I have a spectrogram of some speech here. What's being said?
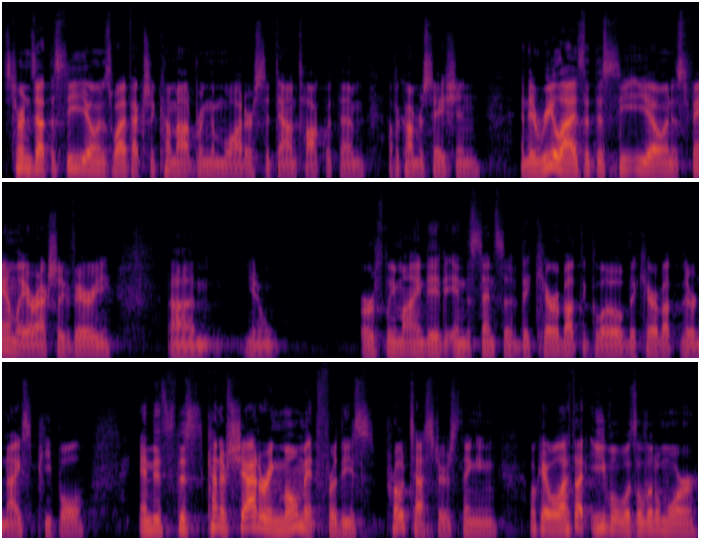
It turns out the CEO and his wife actually come out, bring them water, sit down, talk with them, have a conversation. And they realize that this CEO and his family are actually very, um, you know, earthly minded in the sense of they care about the globe, they care about, they're nice people. And it's this kind of shattering moment for these protesters thinking, okay, well, I thought evil was a little more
